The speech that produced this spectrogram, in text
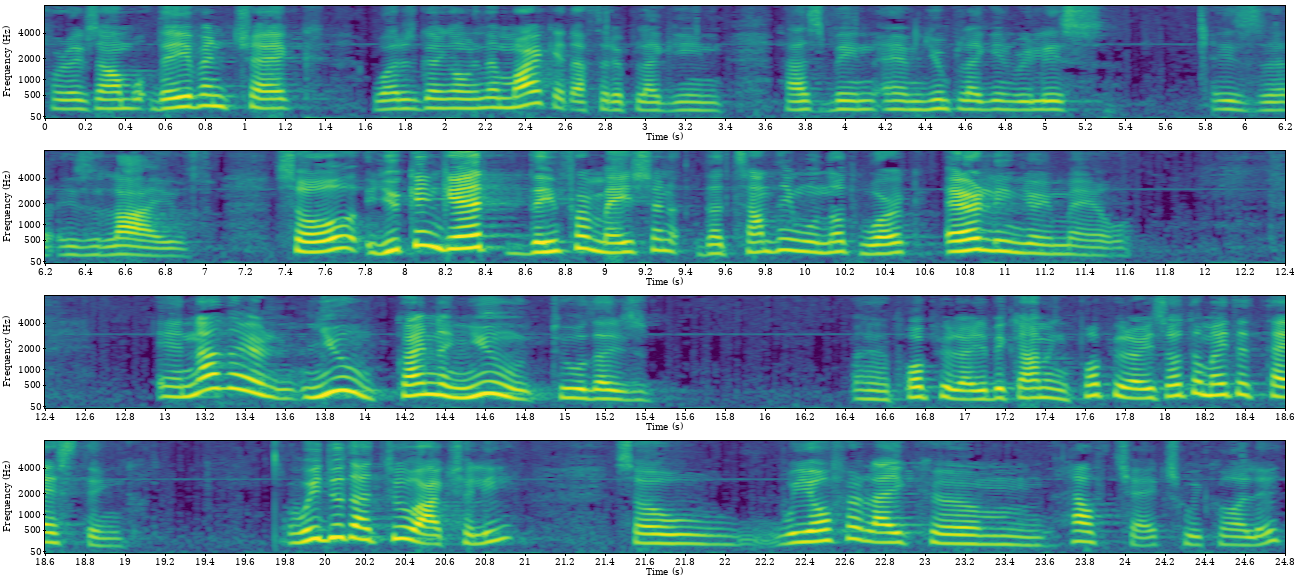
for example, they even check what is going on in the market after a plugin has been, a new plugin release is, uh, is live. So you can get the information that something will not work early in your email. Another new, kind of new tool that is uh, popular, becoming popular, is automated testing. We do that too, actually. So we offer like um, health checks, we call it,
